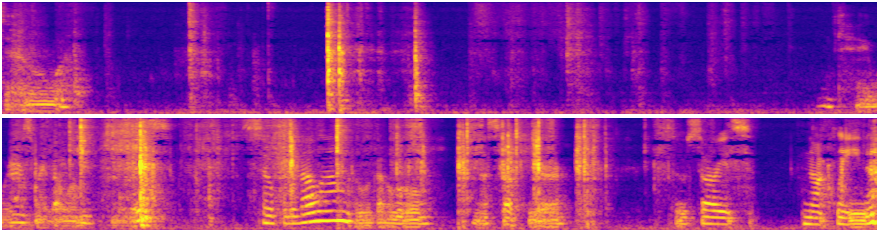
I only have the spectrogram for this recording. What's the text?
So, okay, my vellum? It. So for the vellum, oh, we got a little messed up here. So sorry, it's not clean.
